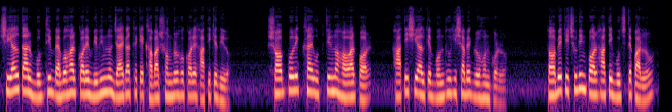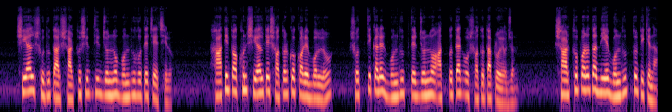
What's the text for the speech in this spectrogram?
শিয়াল তার বুদ্ধি ব্যবহার করে বিভিন্ন জায়গা থেকে খাবার সংগ্রহ করে হাতিকে দিল। সব পরীক্ষায় উত্তীর্ণ হওয়ার পর হাতি শিয়ালকে বন্ধু হিসাবে গ্রহণ করল। তবে কিছুদিন পর হাতি বুঝতে পারল, শিয়াল শুধু তার স্বার্থসিদ্ধির জন্য বন্ধু হতে চেয়েছিল। হাতি তখন শিয়ালকে সতর্ক করে বলল, সত্যিকারের বন্ধুত্বের জন্য আত্মত্যাগ ও সততা প্রয়োজন। স্বার্থপরতা দিয়ে বন্ধুত্ব টিকে না।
